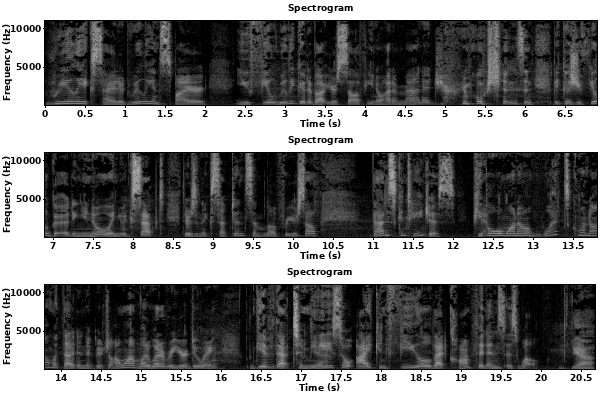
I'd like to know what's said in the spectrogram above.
really excited, really inspired. You feel really good about yourself. You know how to manage your emotions, and because you feel good and you know and you accept, there's an acceptance and love for yourself. That is contagious. People will want to, what's going on with that individual? I want what, whatever you're doing, give that to me so I can feel that confidence mm. as well. Yeah.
